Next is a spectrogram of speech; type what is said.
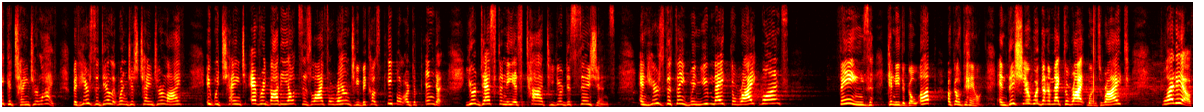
It could change your life. But here's the deal it wouldn't just change your life, it would change everybody else's life around you because people are dependent. Your destiny is tied to your decisions. And here's the thing when you make the right ones, things can either go up or go down. And this year we're to make the right ones, right? What if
